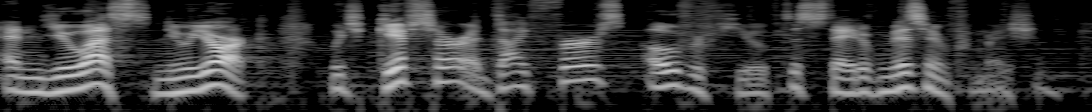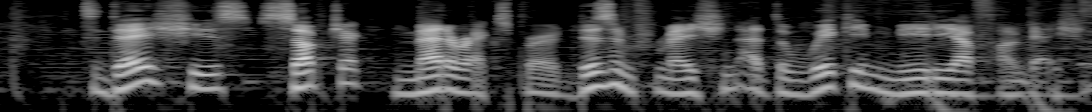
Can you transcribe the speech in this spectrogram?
and US, New York, which gives her a diverse overview of the state of misinformation. Today, she is subject matter expert disinformation at the Wikimedia Foundation.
